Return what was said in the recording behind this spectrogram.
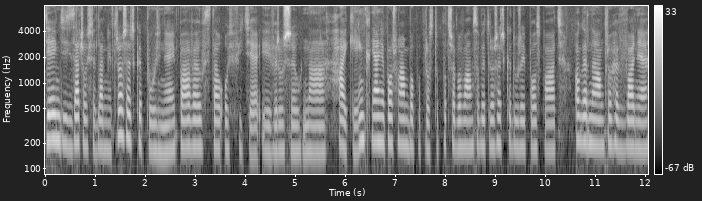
Dzień dziś zaczął się dla mnie troszeczkę później. Paweł wstał o świcie i wyruszył na hiking. Ja nie poszłam, bo po prostu potrzebowałam sobie troszeczkę dłużej pospać. Ogarnęłam trochę w wanie,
